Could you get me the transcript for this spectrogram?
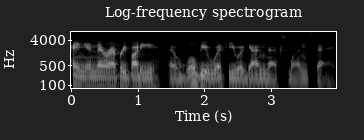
hang in there, everybody, and we'll be with you again next Wednesday.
